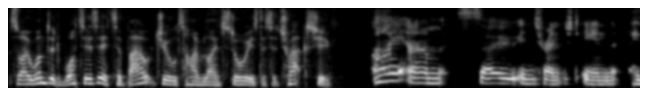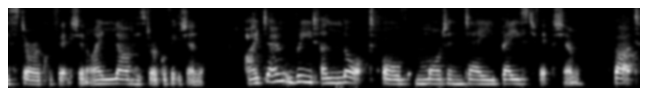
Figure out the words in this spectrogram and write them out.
So I wondered, what is it about dual timeline stories that attracts you? I am so entrenched in historical fiction. I love historical fiction. I don't read a lot of modern day based fiction, but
